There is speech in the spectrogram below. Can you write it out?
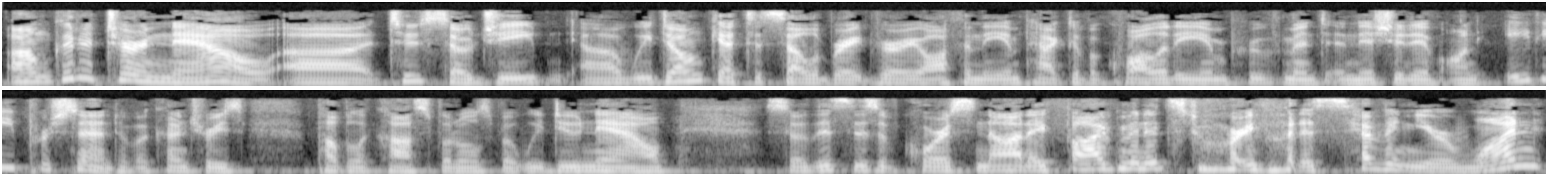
I'm going to turn now uh, to Sodzi. Uh, we don't get to celebrate very often the impact of a quality improvement initiative on 80% of a country's public hospitals, but we do now. So this is, of course, not a five minute story, but a seven year one.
